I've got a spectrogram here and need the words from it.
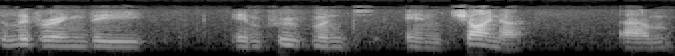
delivering the improvement in China. Um,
